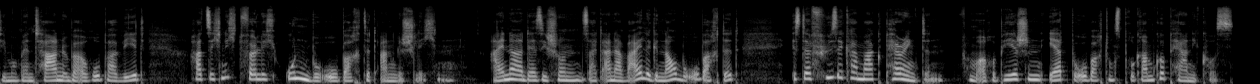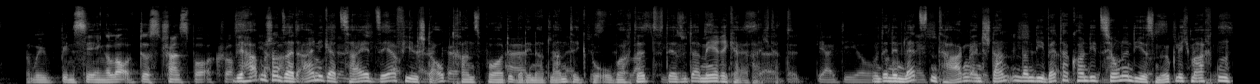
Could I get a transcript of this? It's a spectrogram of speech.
die momentan über Europa weht, hat sich nicht völlig unbeobachtet angeschlichen. Einer, der sie schon seit einer Weile genau beobachtet, ist der Physiker Mark Parrington vom europäischen Erdbeobachtungsprogramm Copernicus. Wir haben schon seit einiger Zeit sehr viel Staubtransport über den Atlantik beobachtet, der Südamerika erreicht hat. Und in den letzten Tagen entstanden dann die Wetterkonditionen, die es möglich machten,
